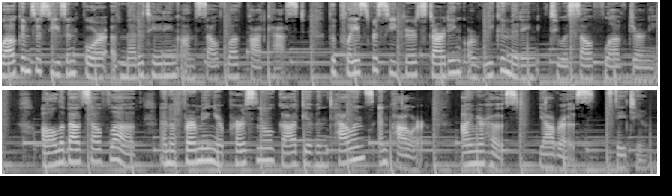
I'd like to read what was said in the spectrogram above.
Welcome to season four of Meditating on Self Love podcast, the place for seekers starting or recommitting to a self love journey. All about self love and affirming your personal God given talents and power. I'm your host, Ya Rose. Stay tuned.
